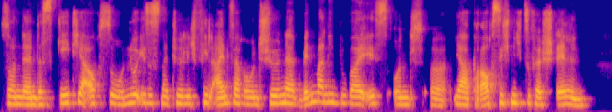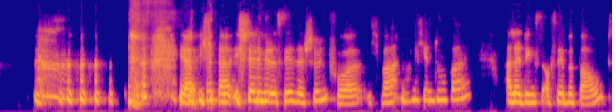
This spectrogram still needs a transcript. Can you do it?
sondern das geht ja auch so. Nur ist es natürlich viel einfacher und schöner, wenn man in Dubai ist und äh, ja, braucht sich nicht zu verstellen. ja, ich, äh, ich stelle mir das sehr, sehr schön vor. Ich war noch nicht in Dubai, allerdings auch sehr bebaut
